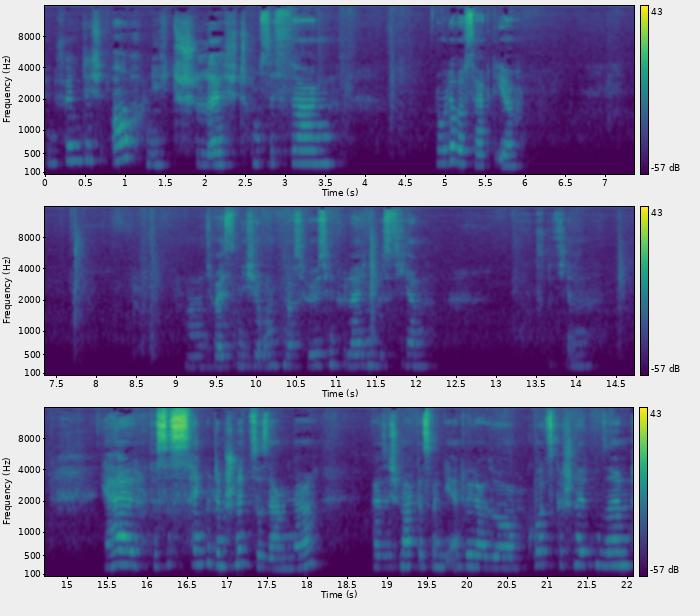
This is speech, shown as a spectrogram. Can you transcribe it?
Den finde ich auch nicht schlecht, muss ich sagen. Oder was sagt ihr? Hm, ich weiß nicht, hier unten das Höschen vielleicht ein bisschen, ein bisschen ja, das ist, hängt mit dem Schnitt zusammen, ne? Also ich mag das, wenn die entweder so kurz geschnitten sind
